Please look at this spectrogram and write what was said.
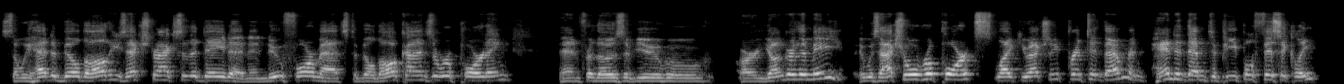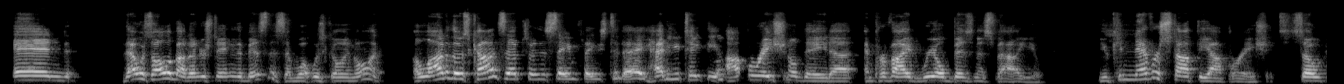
So we had to build all these extracts of the data and in new formats to build all kinds of reporting. And for those of you who are younger than me, it was actual reports, like you actually printed them and handed them to people physically. And that was all about understanding the business and what was going on. A lot of those concepts are the same things today. How do you take the mm-hmm. operational data and provide real business value? You can never stop the operations. So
